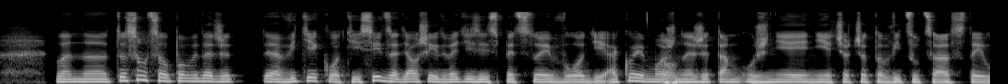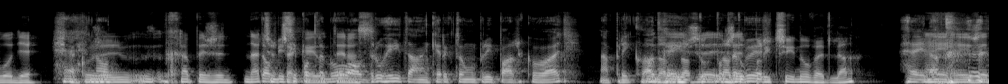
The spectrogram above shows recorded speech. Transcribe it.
Len uh, tu som chcel povedať, že teda vytieklo tisíc a ďalších 2500 je v lodi. Ako je možné, no. že tam už nie je niečo, čo to vycúca z tej lode? Ako, no, že, chápe, že na čo to by si potreboval teraz? druhý tanker k tomu priparkovať, napríklad. Okay, na, na, že, tú, na tú príčinu vedľa. Hej, hej, hej, že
